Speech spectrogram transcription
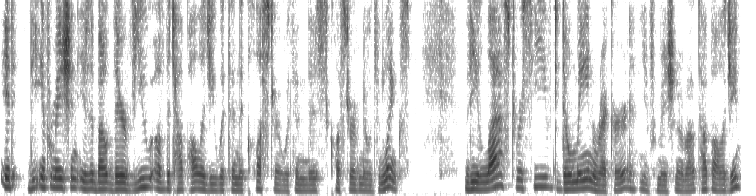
It, the information is about their view of the topology within the cluster, within this cluster of nodes and links. The last received domain record, the information about topology,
